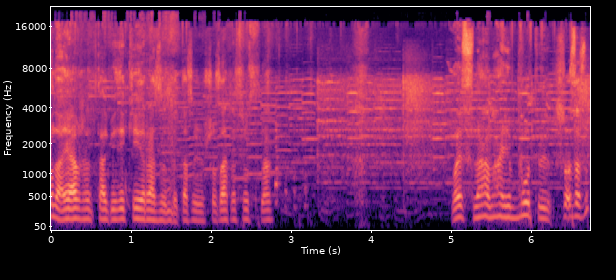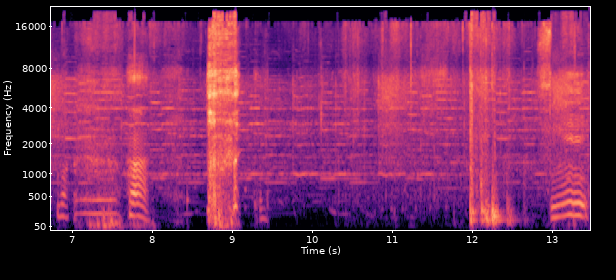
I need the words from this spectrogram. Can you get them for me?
Ну да, я вже так який раз доказую, що зараз весна. Весна має бути. Що за? Ха. Сніг,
